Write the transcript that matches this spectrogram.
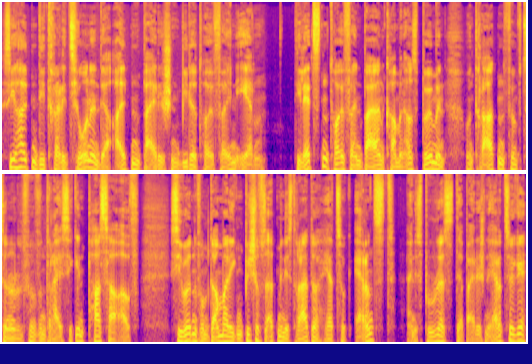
Sie halten die Traditionen der alten bayerischen Wiedertäufer in Ehren. Die letzten Täufer in Bayern kamen aus Böhmen und traten 1535 in Passau auf. Sie wurden vom damaligen Bischofsadministrator Herzog Ernst, eines Bruders der bayerischen Herzöge,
